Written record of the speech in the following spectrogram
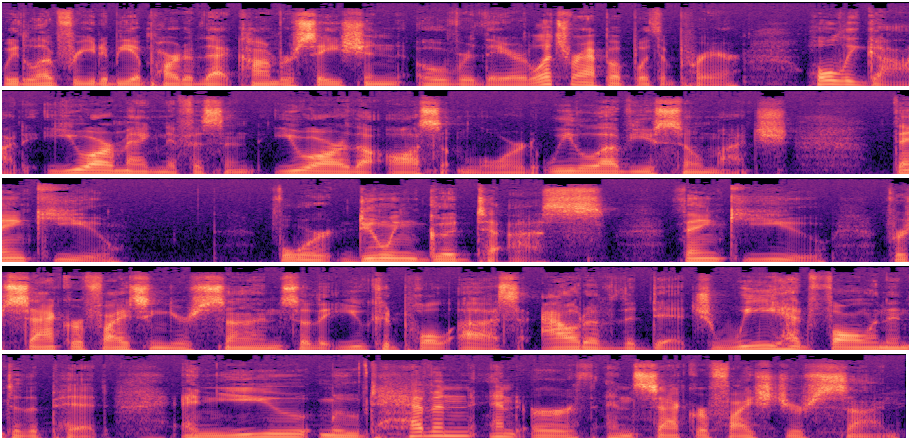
We'd love for you to be a part of that conversation over there. Let's wrap up with a prayer. Holy God, you are magnificent. You are the awesome Lord. We love you so much. Thank you for doing good to us. Thank you for sacrificing your son so that you could pull us out of the ditch. We had fallen into the pit, and you moved heaven and earth and sacrificed your son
